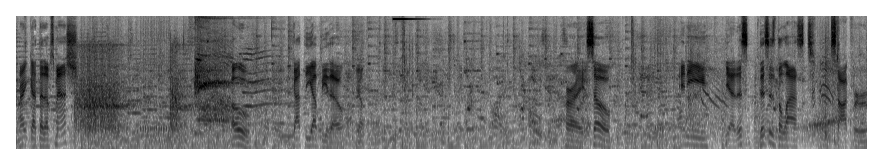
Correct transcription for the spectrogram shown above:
Alright, Got that up smash. Oh, got the uppy though. Yep. All right. So, any yeah this this is the last stock for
